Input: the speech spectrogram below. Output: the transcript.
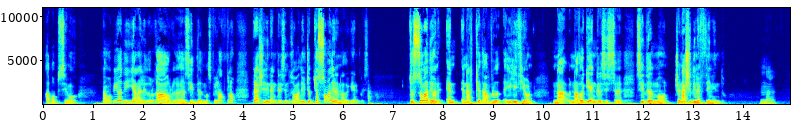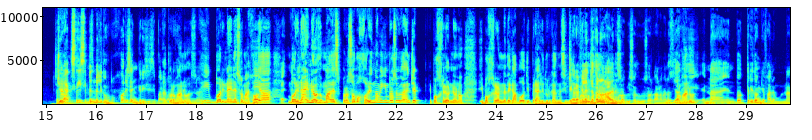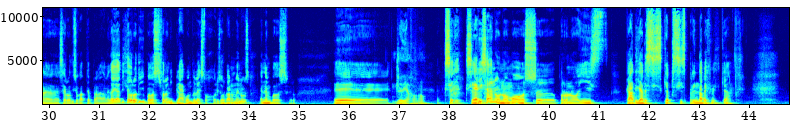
απόψη μου να μου πει ότι για να λειτουργά ο ε, σύνδεσμος φιλάθλων πρέπει να έχει την έγκριση του σωματείου. Και ποιο σωματείο είναι να δώσει έγκριση; Ποιο σωματείο είναι είναι αρκετά βλ- ηλίθιο να, να δώσει έγκριση σε σύνδεσμο και να έχει την ευθύνη του; Ναι. Και- Και εντάξει, οι συνδέσμοι λειτουργούν χωρίς εγκρίσεις οι Ε, παραπάνω. Προφανώς. Ναι. Ή μπορεί να είναι σωματεία, Χω- ε, μπορεί ναι. να είναι ομάδες προσώπων χωρίς νομική προσωπικότητα και υποχρεώνει- υποχρεώνεται κάπου ότι πρέπει να λειτουργάς μες Και ρε συγκεκριμένο φίλε, δεν θέλω να νομοθετικό δαιμονοποιήσω τους οργανωμένους, γιατί Προφανώς. ένα- είναι το τρίτο κεφάλαιο μου να σε ρωτήσω κάποια πράγματα μετά, γιατί θεωρώ ότι η ποδόσφαιρο κυπριακών τουλάχιστον χωρίς οργανωμένους είναι ποδόσφαιρο. Ε, Και διαφωνώ. ξε, ξέρεις αν ο νόμος ε, προνοείς κάτι για τις συσκέψεις πριν τα παιχνίδια;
